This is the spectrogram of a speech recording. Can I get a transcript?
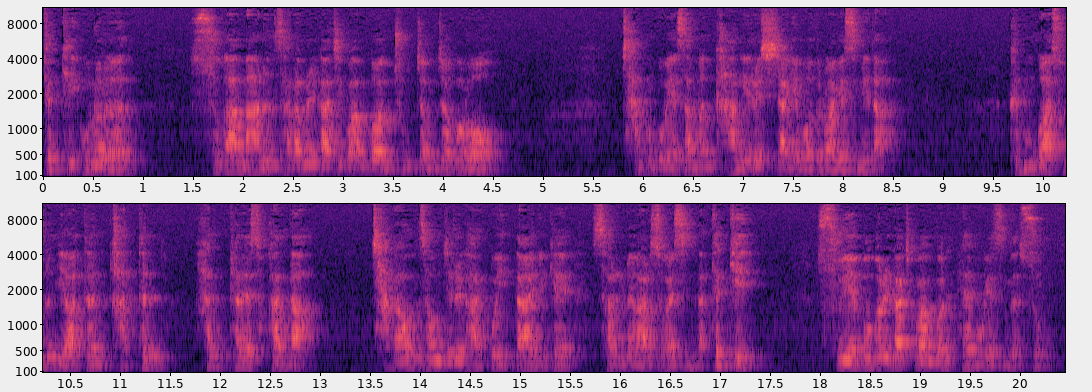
특히 오늘은 수가 많은 사람을 가지고 한번 중점적으로 참고해서 한번 강의를 시작해 보도록 하겠습니다. 금과 수는 여하튼 같은 한 편에 속한다. 차가운 성질을 갖고 있다. 이렇게 설명할 수가 있습니다. 특히 수의 부분을 가지고 한번 해보겠습니다. 수.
